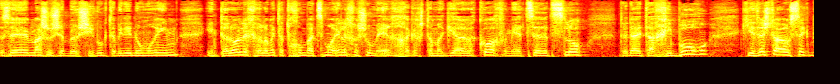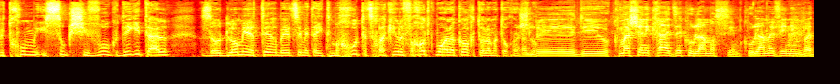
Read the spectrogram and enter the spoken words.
זה משהו שבשיווק תמיד היינו אומרים, אם אתה לא הולך ולומד את התחום בעצמו, אין לך שום ערך אחר כך שאתה מגיע ללקוח ומייצר אצלו, אתה יודע, את החיבור, כי זה שאתה עוסק בתחום עיסוק שיווק דיגיטל, זה עוד לא מייתר בעצם את ההתמחות, אתה צריך להכיר לפחות כמו הלקוח את עולם התוכן שלו. בדיוק, מה שנקרא, את זה כולם עושים, כולם מבינים בד...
